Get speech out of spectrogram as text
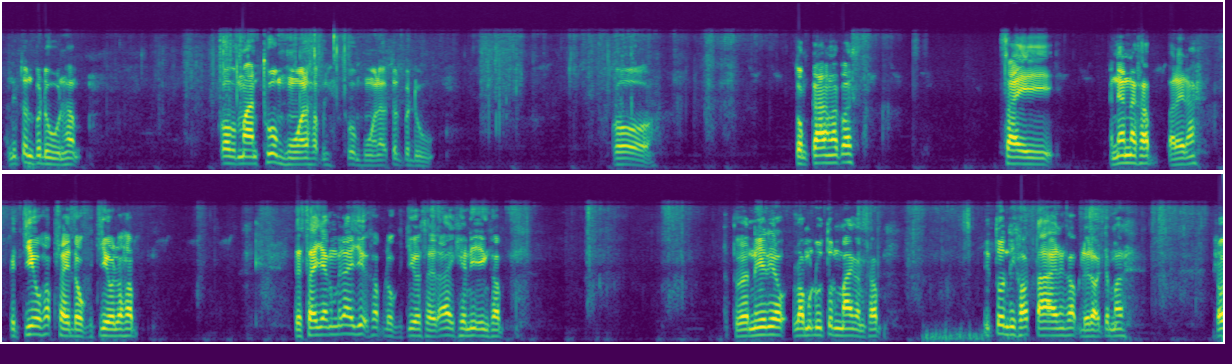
อันนี้ต้นประดูนะครับ ก็ประมาณท่วมหัวแล้วครับนี่ท่วมหัวแล้วต้นประดู่ ก็ตรงกลางแล้วก็ใส่อันนั้นนะครับ อะไรนะกระเจียวครับใส่ดอกกระเจียวแล้วครับ แต่ใส่ยังไม่ได้เยอะครับ ดอกกระเจียวใส่ได้แค่นี้เองครับตัวนี้เดี๋ยวเรามาดูต้นไม้ก่อนครับนี่ต้นที่เขาตายนะครับ เดี๋ยวเราจะมา เรา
